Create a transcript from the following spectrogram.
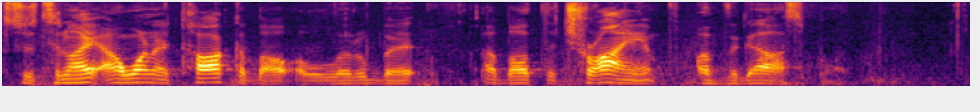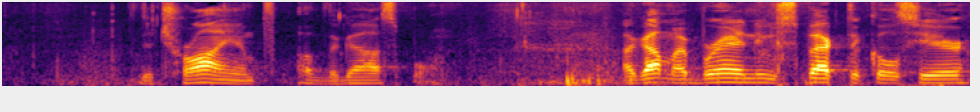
So tonight I want to talk about a little bit about the triumph of the gospel. The triumph of the gospel. I got my brand new spectacles here.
